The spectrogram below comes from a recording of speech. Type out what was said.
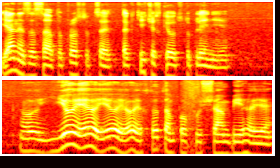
Я не засав, то просто це тактичне відступлення. Ой-ой-ой-ой-ой, хто там по кущам бігає?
